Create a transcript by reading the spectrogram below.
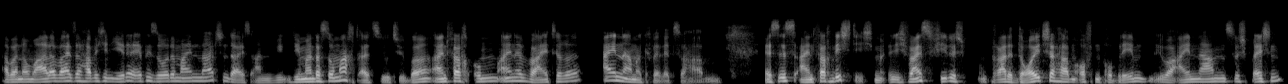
Aber normalerweise habe ich in jeder Episode meinen Merchandise an, wie, wie man das so macht als YouTuber, einfach um eine weitere Einnahmequelle zu haben. Es ist einfach wichtig. Ich weiß, viele, gerade Deutsche, haben oft ein Problem, über Einnahmen zu sprechen.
